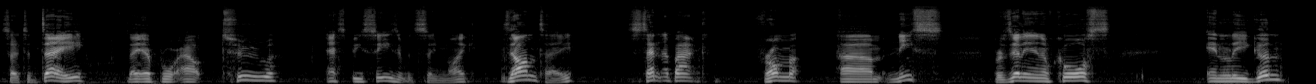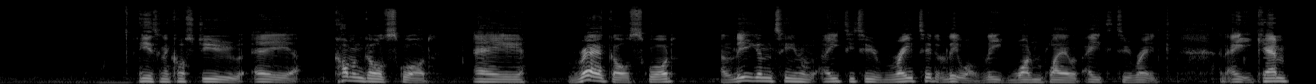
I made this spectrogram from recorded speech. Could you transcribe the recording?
So today they have brought out two SBCs it would seem like Dante, centre back from um, Nice, Brazilian, of course, in Ligue 1. He's going to cost you a common gold squad, a rare gold squad, a Ligue 1 team of 82 rated, well, League 1 player with 82 rated and 80 chem,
